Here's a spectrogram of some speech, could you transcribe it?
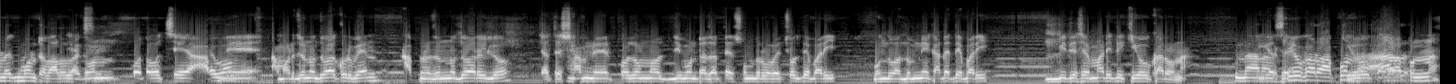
অনেক মনটা ভালো লাগছে। এখন কথা হচ্ছে আপনি আমার জন্য দোয়া করবেন আপনার জন্য দোয়া রইল যাতে সামনের প্রজন্ম জীবনটা যাতে সুন্দরভাবে চলতে পারি বন্ধু বান্ধব নিয়ে কাটাতে পারি। বিদেশের মাটিতে কেউ কারও না। না না কেউ কারও আপন না। কারও আর- আপন না?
